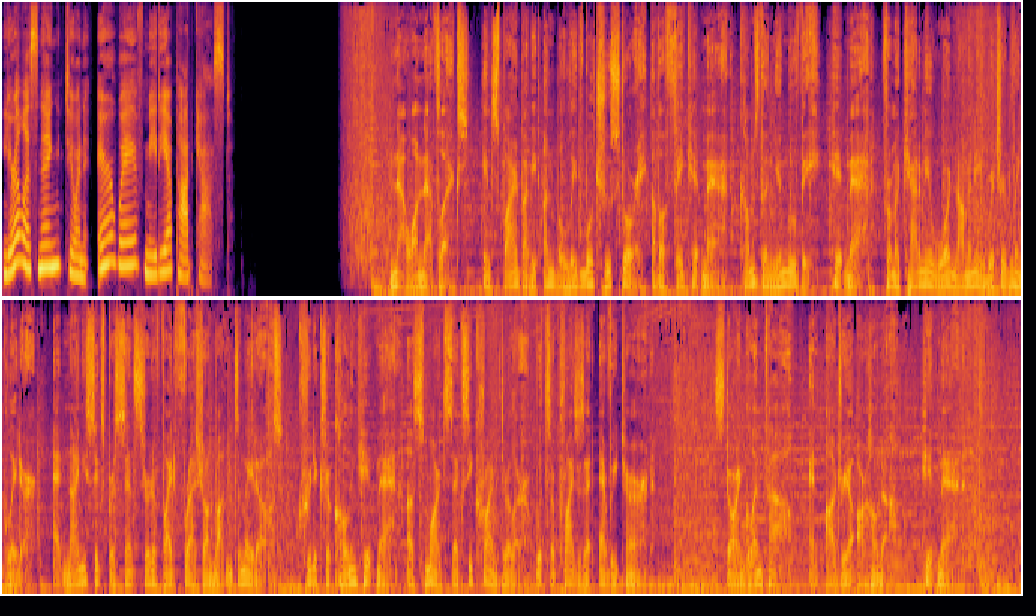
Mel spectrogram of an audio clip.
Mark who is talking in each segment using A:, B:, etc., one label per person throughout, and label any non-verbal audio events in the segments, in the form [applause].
A: You're listening to an Airwave Media Podcast.
B: Now on Netflix, inspired by the unbelievable true story of a fake hitman, comes the new movie, Hitman, from Academy Award nominee Richard Linklater. At 96% certified fresh on Rotten Tomatoes, critics are calling Hitman a smart, sexy crime thriller with surprises at every turn. Starring Glen Powell and Adria Arjona, Hitman.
